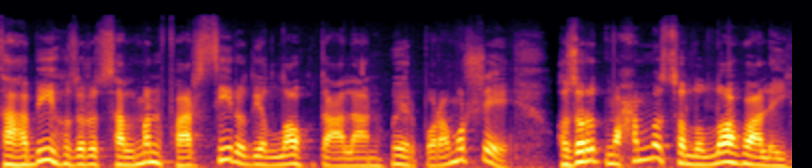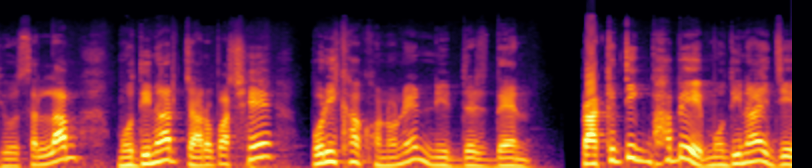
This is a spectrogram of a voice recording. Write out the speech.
সাহাবি হজরত সালমান ফার্সি রদিয়াল্লাহ তালানহুয়ের পরামর্শে হজরত মোহাম্মদ সাল্লাহ আলহিউসাল্লাম মদিনার চারপাশে পরীক্ষা খননের নির্দেশ দেন। প্রাকৃতিকভাবে মদিনায় যে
